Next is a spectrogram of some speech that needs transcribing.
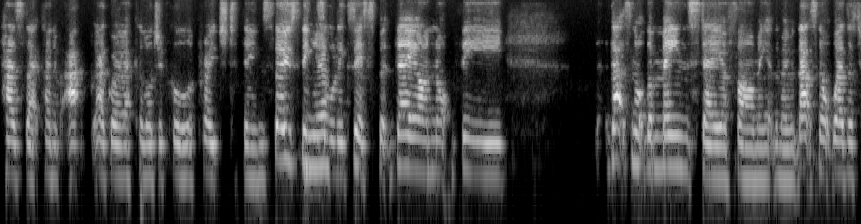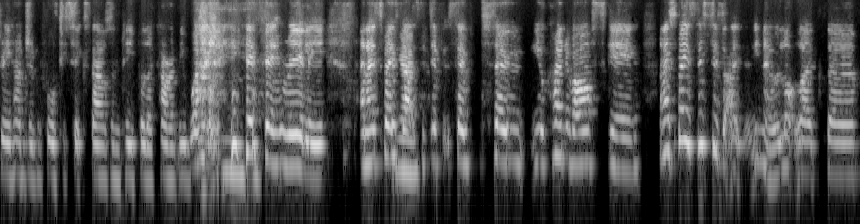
has that kind of ag- agroecological approach to things those things Yeah. all exist but they are not the that's not the mainstay of farming at the moment that's not where the 346,000 people are currently working is really and i suppose Yeah. that's the difference so so you're kind of asking and i suppose this is you know a lot like the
